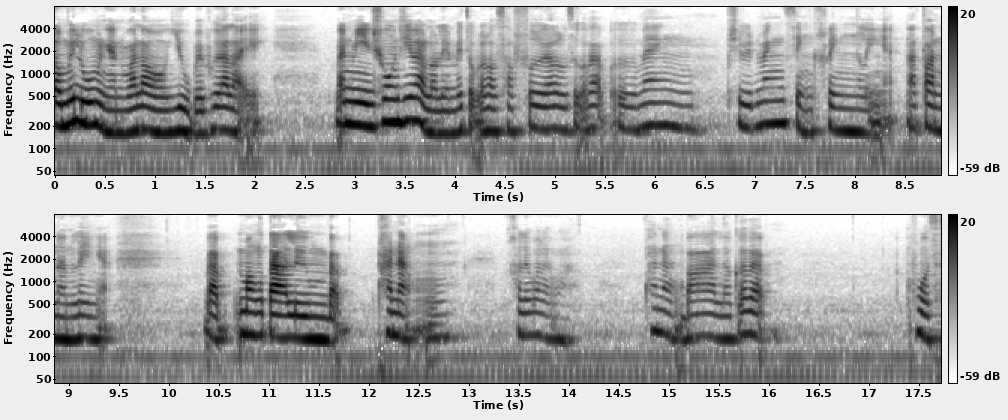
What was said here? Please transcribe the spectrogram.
เราไม่รู้เหมือนกันว่าเราอยู่ไปเพื่ออะไร มันมีช่วงที่แบบเราเรียนไม่จบแล้วเรา suffer แล้วเรารู้สึกว่าแบบเออแม่งชีวิตแม่ง sinking อะไรเงี้ยณตอนนั้นอะไรเงี้ยแบบมองตาลืมแบบผนังเขาเรียกว่าอะไรวะ ผนังบ้านแล้วก็แบบ หัวส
